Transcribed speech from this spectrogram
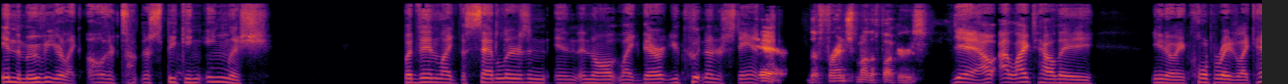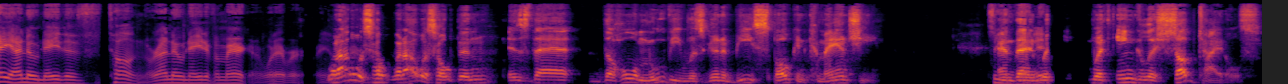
in the movie, you're like, oh, they're t- they're speaking English. But then, like the settlers and and, and all, like they're you couldn't understand. Yeah, the French motherfuckers. Yeah. I, I liked how they, you know, incorporated like, hey, I know native tongue or I know Native American or whatever. you know, What I was what I was hoping is that the whole movie was going to be spoken Comanche, So and then with with English subtitles.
